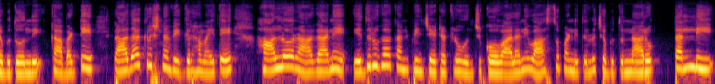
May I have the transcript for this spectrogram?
చెబుతోంది. కాబట్టి రాధాకృష్ణ విగ్రహం అయితే హాల్లో రాగానే ఎదురుగా కనిపించేటట్లు ఉంచుకోవాలని వాస్తు పండితులు చెబుతున్నారు. తల్లి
